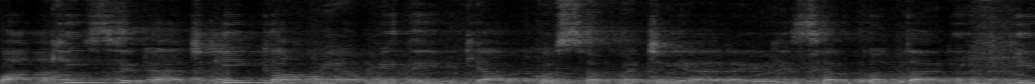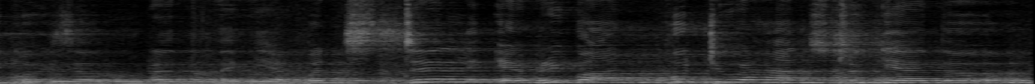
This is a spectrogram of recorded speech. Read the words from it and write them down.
बाकी सिराज की कामयाबी देख के आपको समझ ही आ रहा है कि सबको तारीफ़ की कोई ज़रूरत नहीं है but still every one put your hands together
